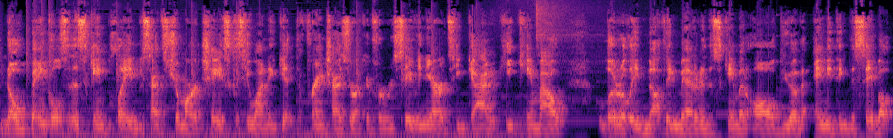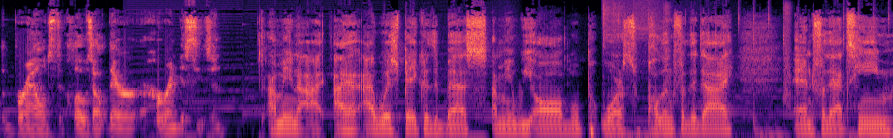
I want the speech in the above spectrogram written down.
no Bengals in this game played besides Ja'Marr Chase because he wanted to get the franchise record for receiving yards. He got it. He came out. Literally nothing mattered in this game at all. Do you have anything to say about the Browns to close out their horrendous season? I mean, I, I, I wish Baker the best. I mean, we all were, were pulling for the guy and for that team.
